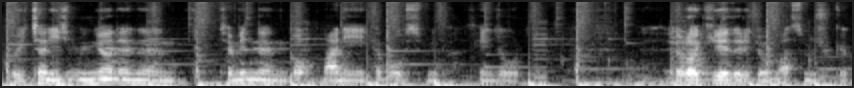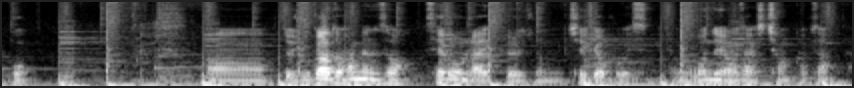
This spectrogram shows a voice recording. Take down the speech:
또 2026년에는 재밌는 거 많이 해보고 있습니다 개인적으로 네, 여러 기회들이 좀 왔으면 좋겠고 어, 또 육아도 하면서 새로운 라이프를 좀 즐겨보겠습니다. 오늘 영상 시청 감사합니다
